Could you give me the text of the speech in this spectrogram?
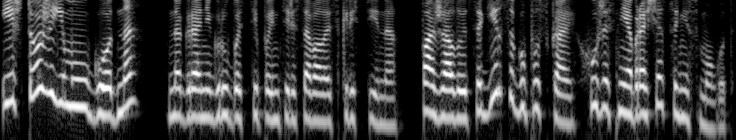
«И что же ему угодно?» — на грани грубости поинтересовалась Кристина. «Пожалуются герцогу, пускай, хуже с ней обращаться не смогут».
